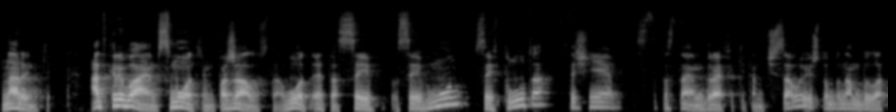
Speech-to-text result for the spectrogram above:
на рынке. Открываем, смотрим, пожалуйста. Вот это Save, Save Moon, Save Pluto, точнее. Поставим графики там часовые, чтобы нам было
